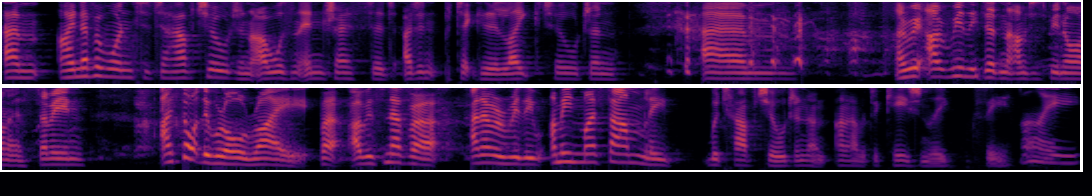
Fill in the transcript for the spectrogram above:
Um, I never wanted to have children. I wasn't interested. I didn't particularly like children. Um, I, re- I really didn't. I'm just being honest. I mean, I thought they were all right, but I was never. I never really. I mean, my family would have children, and, and I would occasionally say hi.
